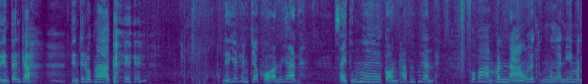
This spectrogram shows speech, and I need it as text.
ตื่นเต้นค่ะ ตื่นเต้นมากๆ เดี๋ยวยายเพนจะขออนุญาตใส่ถุงมือก่อนค่ะเพื่อนๆ เพราะว่ามันหนาวแล้วถุงมืออันนี้มัน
